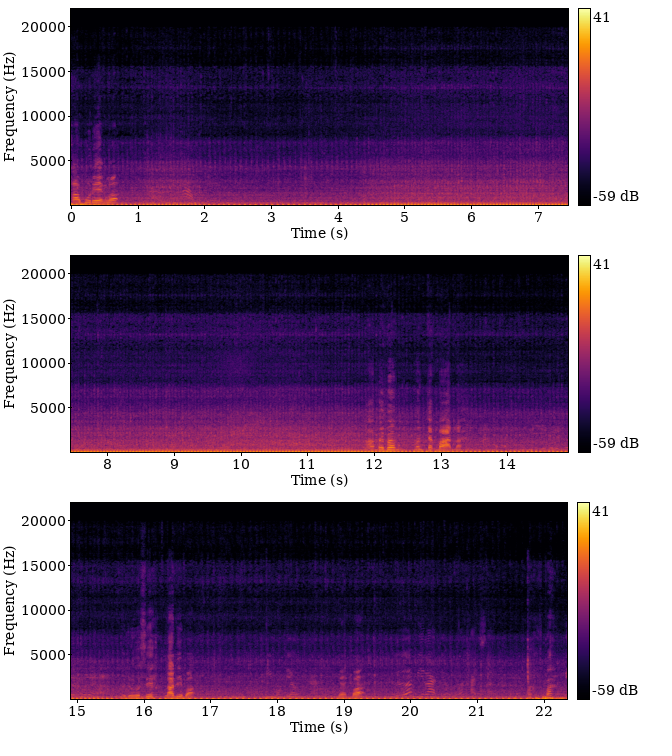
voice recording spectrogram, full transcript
ข้าวหมูแดงเหรอาไปเบิ่งมันจักบาทล่ะ ไปดูสิ ร้านนี้บ่มีหมองเดียวนี่นะแม่นบ่เออมีร้านเดียวว่าขายสัตว์มามาแม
